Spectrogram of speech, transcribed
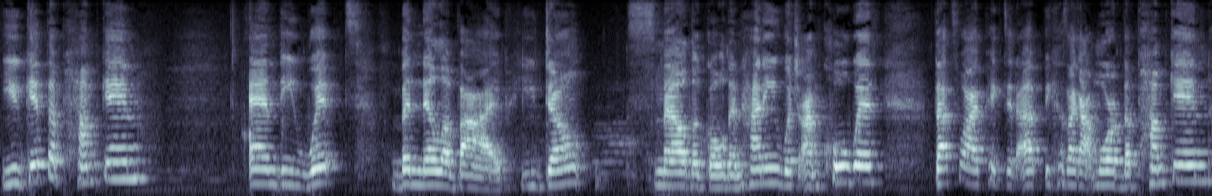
You get the pumpkin and the whipped vanilla vibe. You don't smell the golden honey, which I'm cool with. That's why I picked it up because I got more of the pumpkin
